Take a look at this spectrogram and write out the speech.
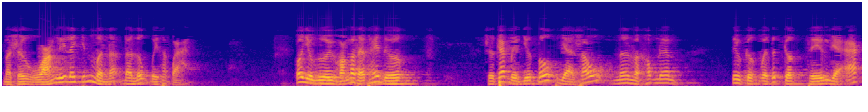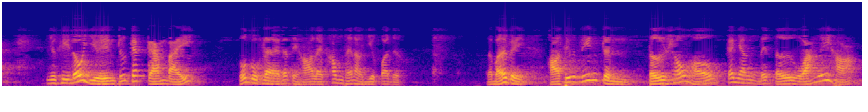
mà sự quản lý lấy chính mình đó, đôi lúc bị thất bại. Có nhiều người vẫn có thể thấy được sự khác biệt giữa tốt và xấu nên và không nên tiêu cực và tích cực thiện và ác. Nhưng khi đối diện trước các cạm bẫy của cuộc đời đó thì họ lại không thể nào vượt qua được. Là bởi vì họ thiếu tiến trình tự xấu hổ cá nhân để tự quản lý họ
